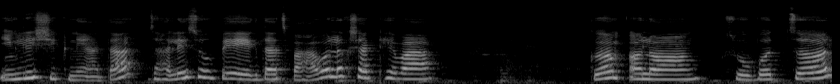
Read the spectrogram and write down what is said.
इंग्लिश शिकणे आता झाले सोपे. एकदाच पहावं लक्षात ठेवा. Come along. सोबत चल.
